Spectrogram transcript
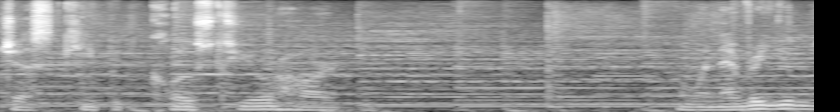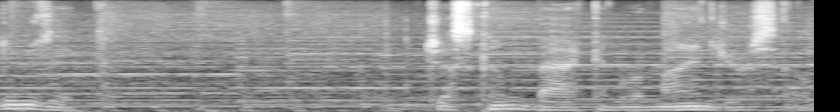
Just keep it close to your heart. And whenever you lose it, just come back and remind yourself.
